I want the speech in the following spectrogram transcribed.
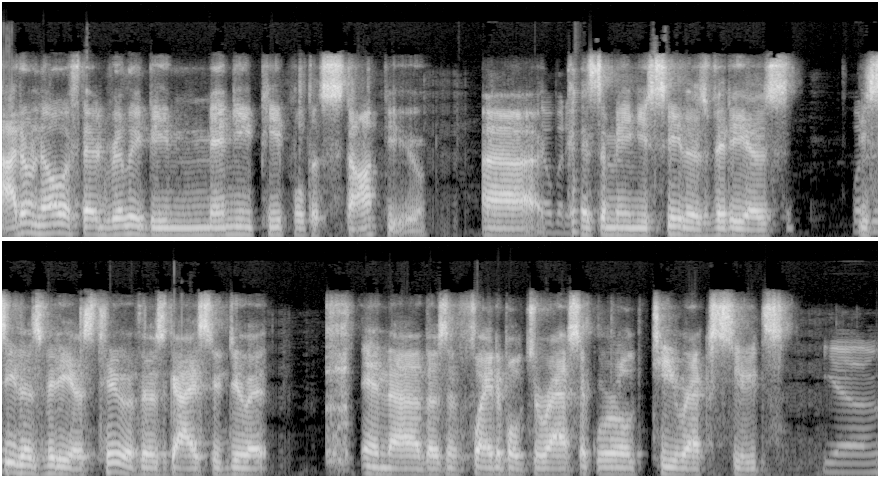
I don't know if there'd really be many people to stop you. Because I mean, you see those videos. What You see those videos too of those guys who do it in uh, those inflatable Jurassic World T Rex suits, Yeah.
